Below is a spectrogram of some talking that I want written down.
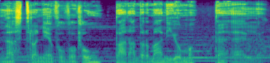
na stronie www.paranormalium.pl.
